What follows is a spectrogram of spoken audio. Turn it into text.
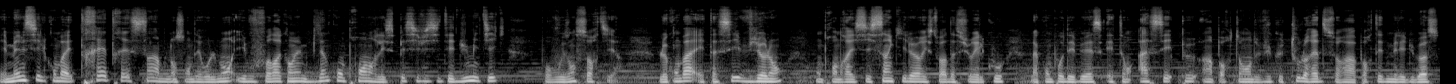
et même si le combat est très très simple dans son déroulement, il vous faudra quand même bien comprendre les spécificités du mythique pour vous en sortir. Le combat est assez violent, on prendra ici 5 healers histoire d'assurer le coup, la compo DPS étant assez peu importante vu que tout le raid sera à portée de mêlée du boss,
